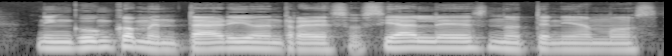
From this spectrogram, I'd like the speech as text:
ningún comentario en redes sociales, no teníamos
